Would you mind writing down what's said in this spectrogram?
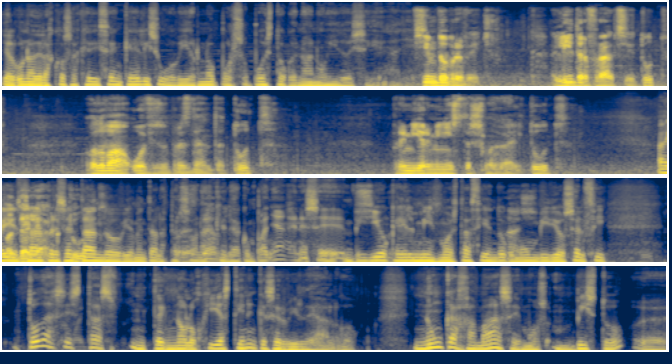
y algunas de las cosas que dicen que él y su gobierno, por supuesto, que no han huido y siguen allí. Всім добрий вечір. Лідер фракції тут, голова Офісу президента тут, прем'єр-міністр Шмигаль тут. Ahí está Подоляк presentando тут. obviamente a las personas que Presidente. le acompañan en ese vídeo que él mismo está haciendo como un vídeo selfie. Todas estas mm, tecnologías tienen que servir de algo. Nunca jamás hemos visto, eh,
